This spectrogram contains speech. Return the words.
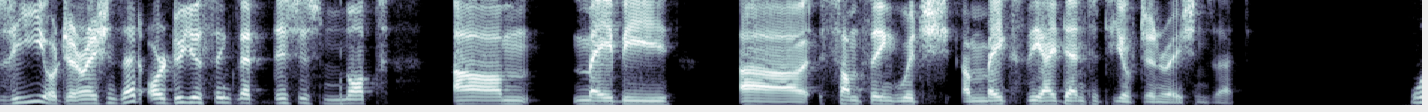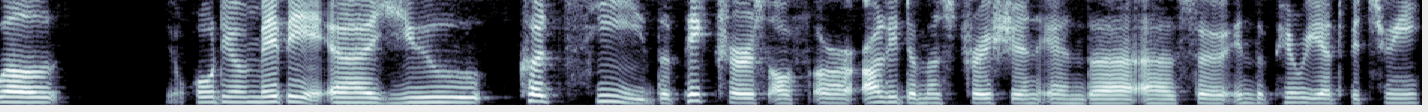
Z or Generation Z, or do you think that this is not um, maybe uh, something which uh, makes the identity of Generation Z? Well, Rodion, maybe uh, you could see the pictures of early demonstration in the uh, so in the period between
